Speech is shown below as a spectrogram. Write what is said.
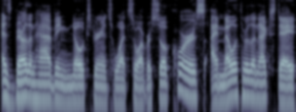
is better than having no experience whatsoever. So, of course, I met with her the next day,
